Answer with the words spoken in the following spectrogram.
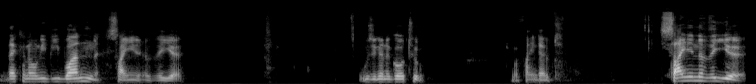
there can only be one signing of the year. Who's it going to go to? We'll find out. Signing of the year.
